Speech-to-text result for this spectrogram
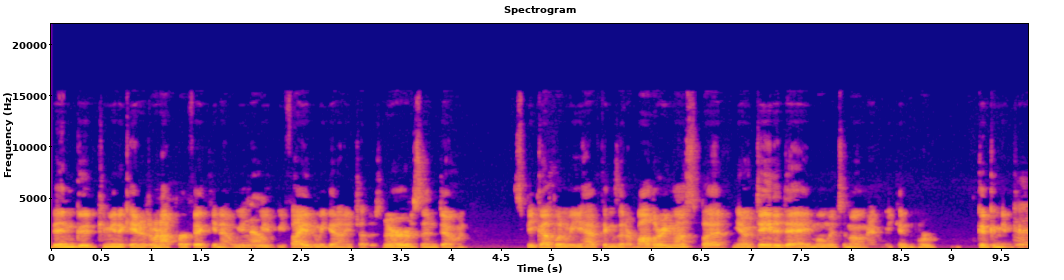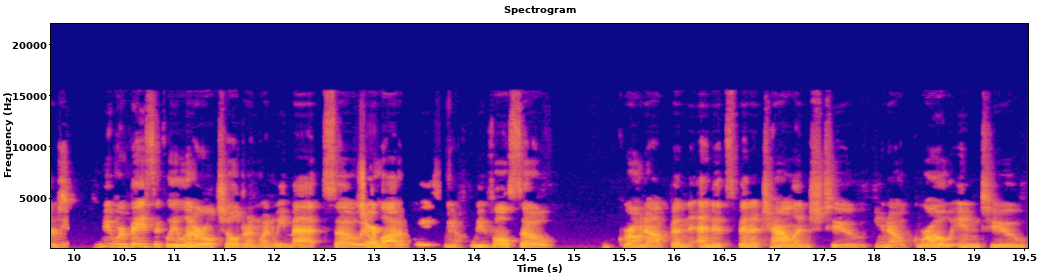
been good communicators. We're not perfect, you know. We, No. we we fight and we get on each other's nerves and don't speak up when we have things that are bothering us. But you know, day to day, moment to moment, we can we're good communicators. we, we were basically literal children when we met. So Sure. in a lot of ways, we've Yeah. we've also grown up, and and it's been a challenge to you know grow into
